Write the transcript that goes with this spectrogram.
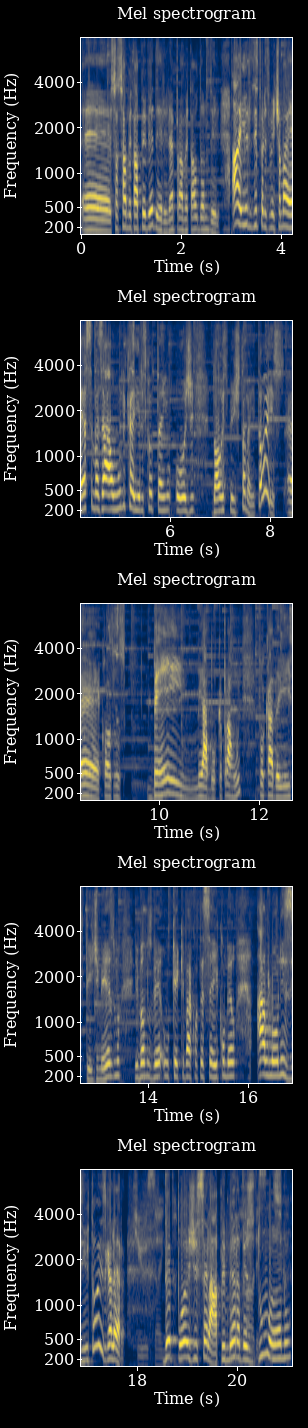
é, só se aumentar o PV dele, né? Pra aumentar o dano dele. A Iris, infelizmente, é uma S, mas é a única Iris que eu tenho hoje do All Speed também. Então é isso. É Cosmos bem meia boca pra ruim, focado aí em speed mesmo, e vamos ver o que, que vai acontecer aí com o meu Alonezinho. Então é isso, galera. Depois de, sei lá, a primeira vez do ano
